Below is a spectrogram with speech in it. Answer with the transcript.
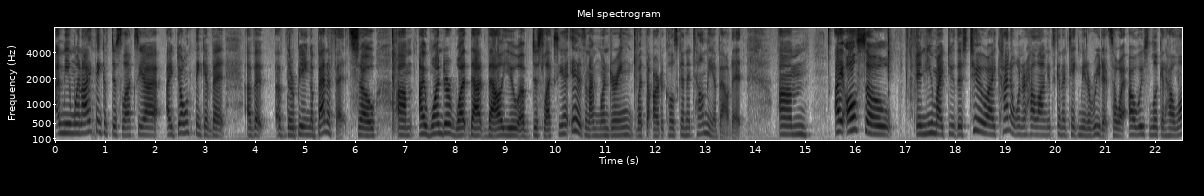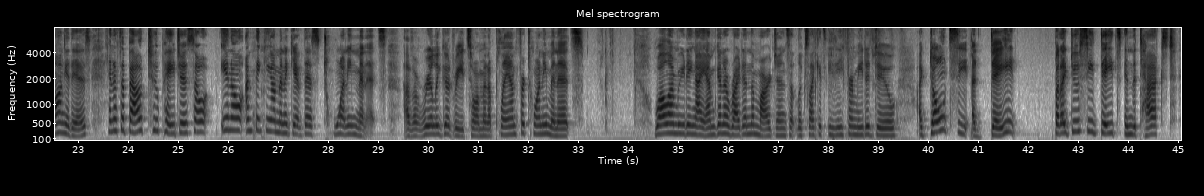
I mean, when I think of dyslexia, I don't think of it, of it, of there being a benefit. So um, I wonder what that value of dyslexia is. And I'm wondering what the article is going to tell me about it. Um, I also, and you might do this too, I kind of wonder how long it's going to take me to read it. So I always look at how long it is. And it's about two pages. So you know, I'm thinking I'm going to give this 20 minutes of a really good read. So I'm going to plan for 20 minutes. While I'm reading, I am going to write in the margins. It looks like it's easy for me to do. I don't see a date, but I do see dates in the text.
